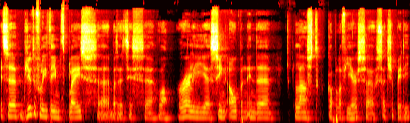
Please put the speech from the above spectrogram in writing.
It's a beautifully themed place, uh, but it is, uh, well, rarely uh, seen open in the last couple of years, so such a pity.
